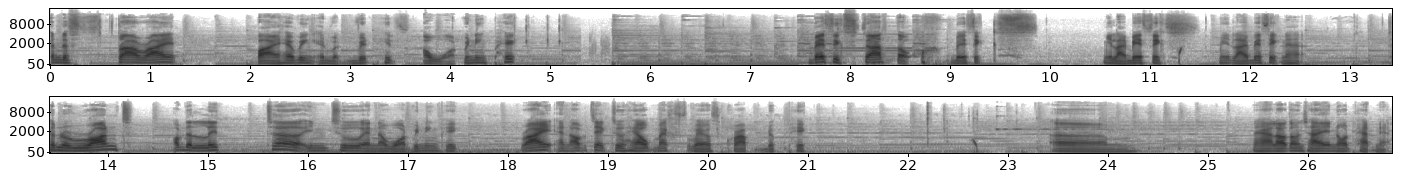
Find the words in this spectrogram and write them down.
and the star right by having Edward with his award winning pick Basic Start Basics มีหลาย Basics มีหลาย Basic นะฮะ Turn the runt of the litter into an award winning pick Write an object to help Maxwell scrub the pick เอ่อนะฮะ เราต้องใช้โน้ตแพดเนี่ย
